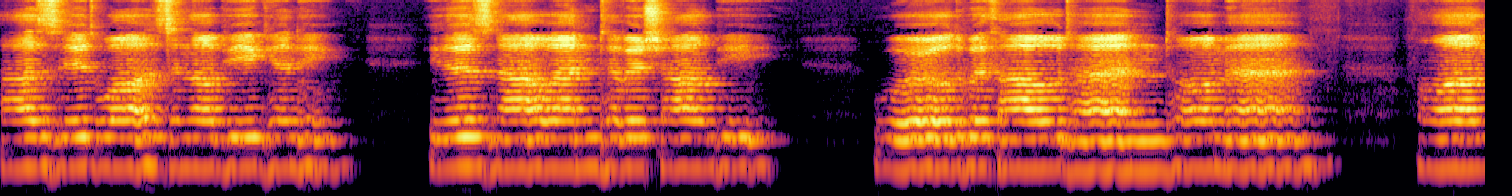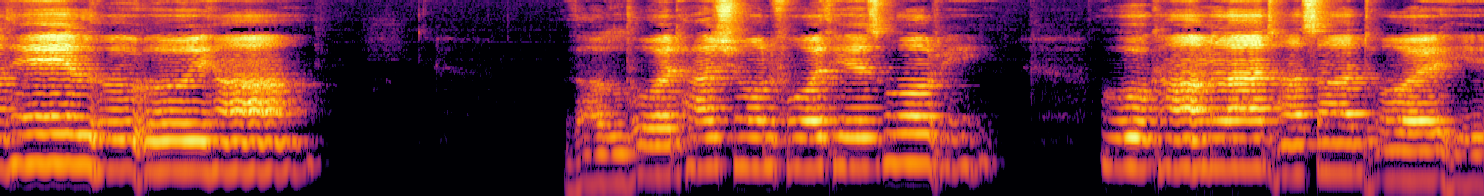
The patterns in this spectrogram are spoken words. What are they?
as it was in the beginning, is now, and ever shall be, world without end. Amen. Alleluia. The Lord has shown forth his glory. O come, let us adore him.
